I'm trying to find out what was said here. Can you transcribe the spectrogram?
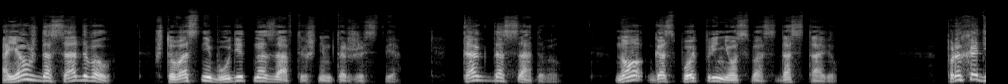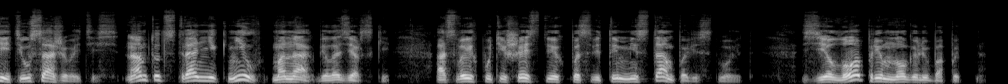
А я уж досадовал, что вас не будет на завтрашнем торжестве. Так досадовал. Но Господь принес вас, доставил. Проходите, усаживайтесь. Нам тут странник Нил, монах Белозерский, о своих путешествиях по святым местам повествует. Зело премного любопытно.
